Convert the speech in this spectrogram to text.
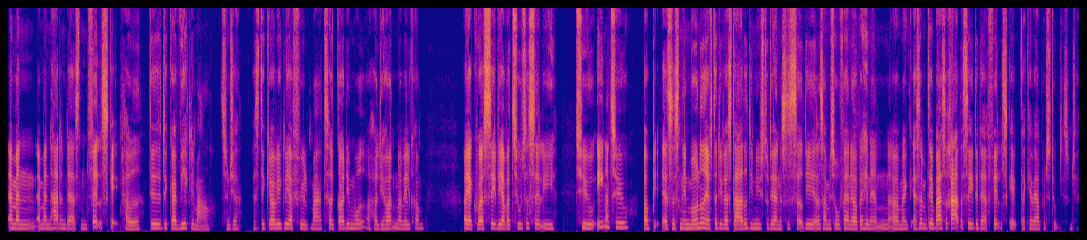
at man, at man har den der sådan fællesskab herude, det, det gør virkelig meget, synes jeg. Altså det gjorde virkelig, at jeg følte mig taget godt imod og holdt i hånden og velkommen. Og jeg kunne også se det, jeg var tutor selv i 2021, og altså sådan en måned efter de var startet, de nye studerende, så sad de alle sammen i sofaerne op af hinanden. Og man, altså, det er bare så rart at se det der fællesskab, der kan være på et studie, synes jeg.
